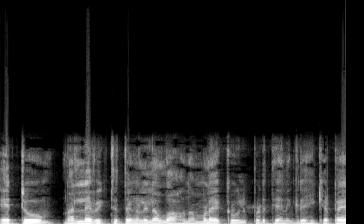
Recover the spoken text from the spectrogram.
ഏറ്റവും നല്ല വ്യക്തിത്വങ്ങളിൽ അള്ളാഹു നമ്മളെയൊക്കെ ഉൾപ്പെടുത്തി അനുഗ്രഹിക്കട്ടെ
